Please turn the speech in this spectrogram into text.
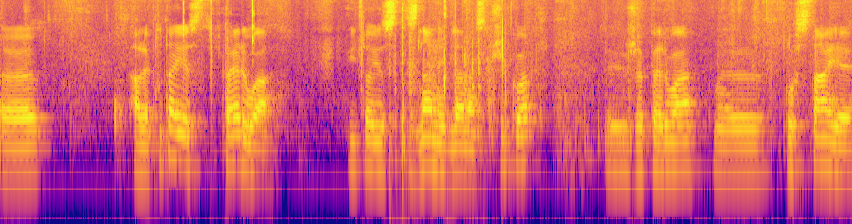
E, Ale tutaj jest perła i to jest znany dla nas przykład, y, że perła y, powstaje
